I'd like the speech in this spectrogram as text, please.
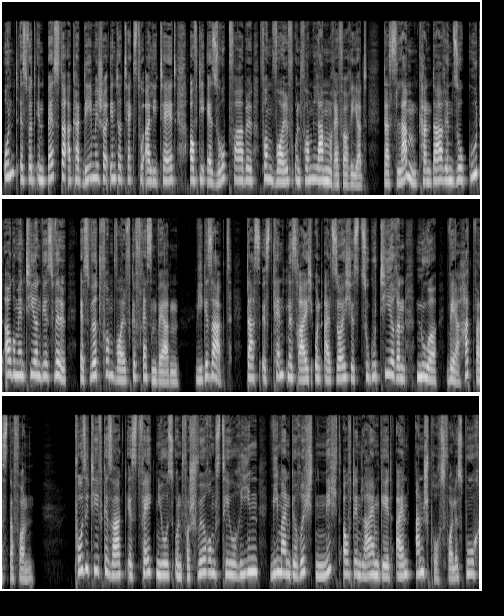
und es wird in bester akademischer Intertextualität auf die Aesop-Fabel vom Wolf und vom Lamm referiert. Das Lamm kann darin so gut argumentieren, wie es will. Es wird vom Wolf gefressen werden. Wie gesagt, das ist kenntnisreich und als solches zu gutieren, nur wer hat was davon? Positiv gesagt ist Fake News und Verschwörungstheorien, wie man Gerüchten nicht auf den Leim geht, ein anspruchsvolles Buch.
